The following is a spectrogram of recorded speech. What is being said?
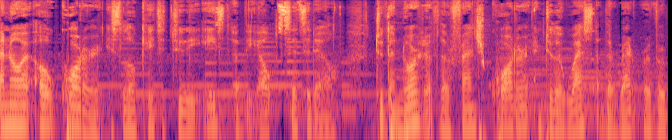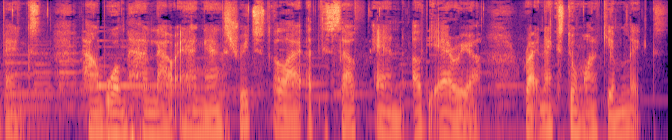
Hanoi Old Quarter is located to the east of the Old Citadel, to the north of the French Quarter and to the west of the Red River banks. Hang Vuom, Hang Dao and Hang Ngang streets lie at the south end of the area, right next to Hoan Kiem Lakes.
